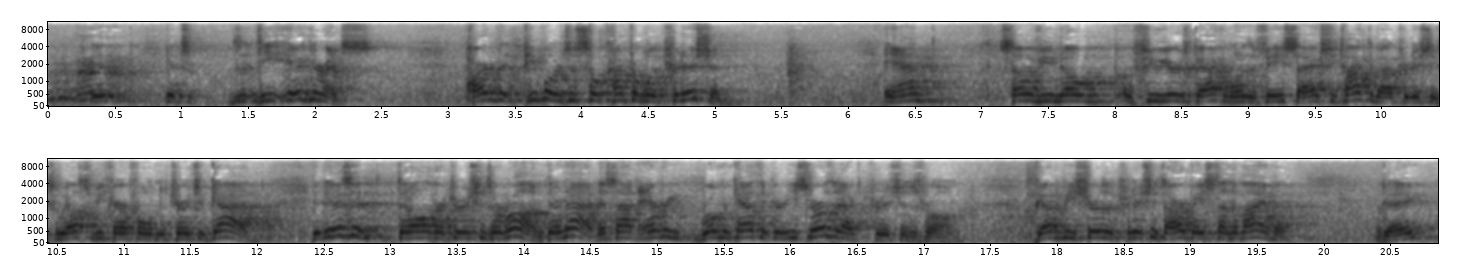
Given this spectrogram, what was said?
It, it's the, the ignorance. Part of it, people are just so comfortable with tradition. And some of you know a few years back at one of the feasts, I actually talked about traditions. So we also be careful in the Church of God. It isn't that all of our traditions are wrong. They're not. It's not every Roman Catholic or Eastern Orthodox tradition is wrong. We've got to be sure the traditions are based on the Bible. Okay?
